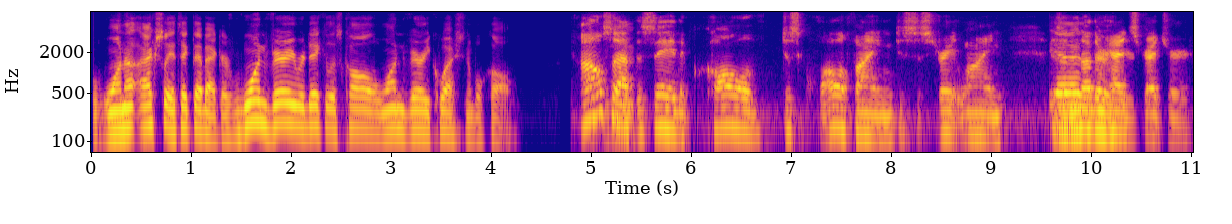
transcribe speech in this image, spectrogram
One, uh, actually, I take that back. There's one very ridiculous call, one very questionable call. I also have to say the call of just qualifying just a straight line is Yeah, another head weird. stretcher.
